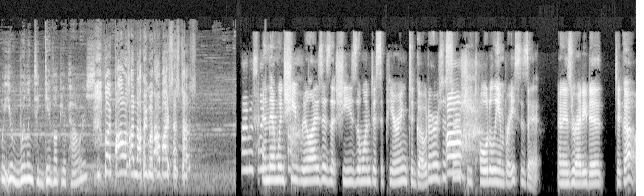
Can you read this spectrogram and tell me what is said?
What, you're willing to give up your powers? My powers are nothing without my sisters. I was like And then when she ah. realizes that she's the one disappearing to go to her sister, Oh. she totally embraces it and is ready to to go.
